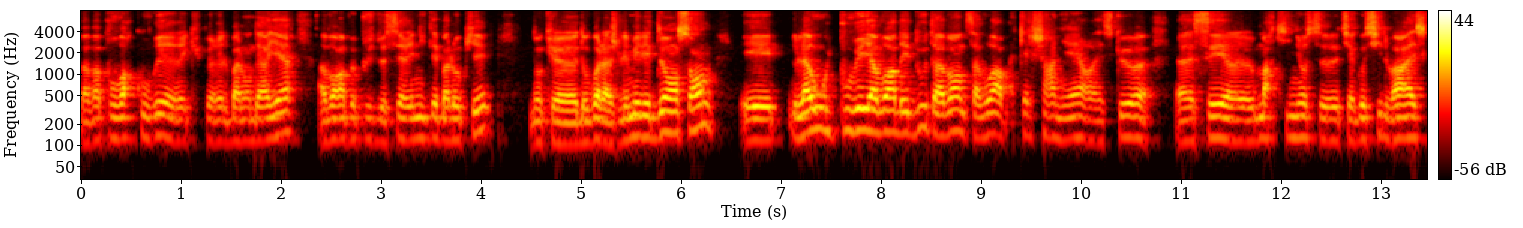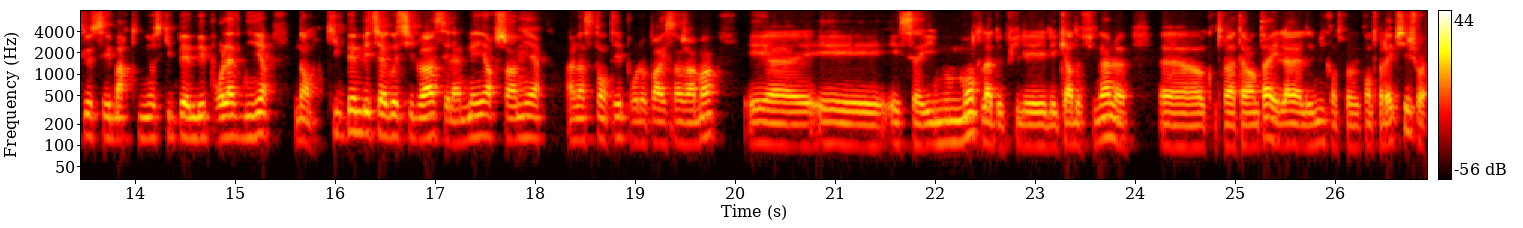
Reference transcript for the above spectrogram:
bah, va pouvoir couvrir et récupérer le ballon derrière, avoir un peu plus de sérénité balle au pied. Donc, donc voilà, je les mets les deux ensemble. Et là où il pouvait y avoir des doutes avant de savoir bah, quelle charnière, est-ce que euh, c'est euh, Marquinhos euh, Thiago Silva, est-ce que c'est Marquinhos Kimpembe pour l'avenir? Non, Kimpembe Thiago Silva, c'est la meilleure charnière à l'instant T pour le Paris Saint-Germain. Et, et, ça, il nous le montre là depuis les, quarts de finale contre l'Atalanta et là la demi contre, contre Leipzig. Ouais.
